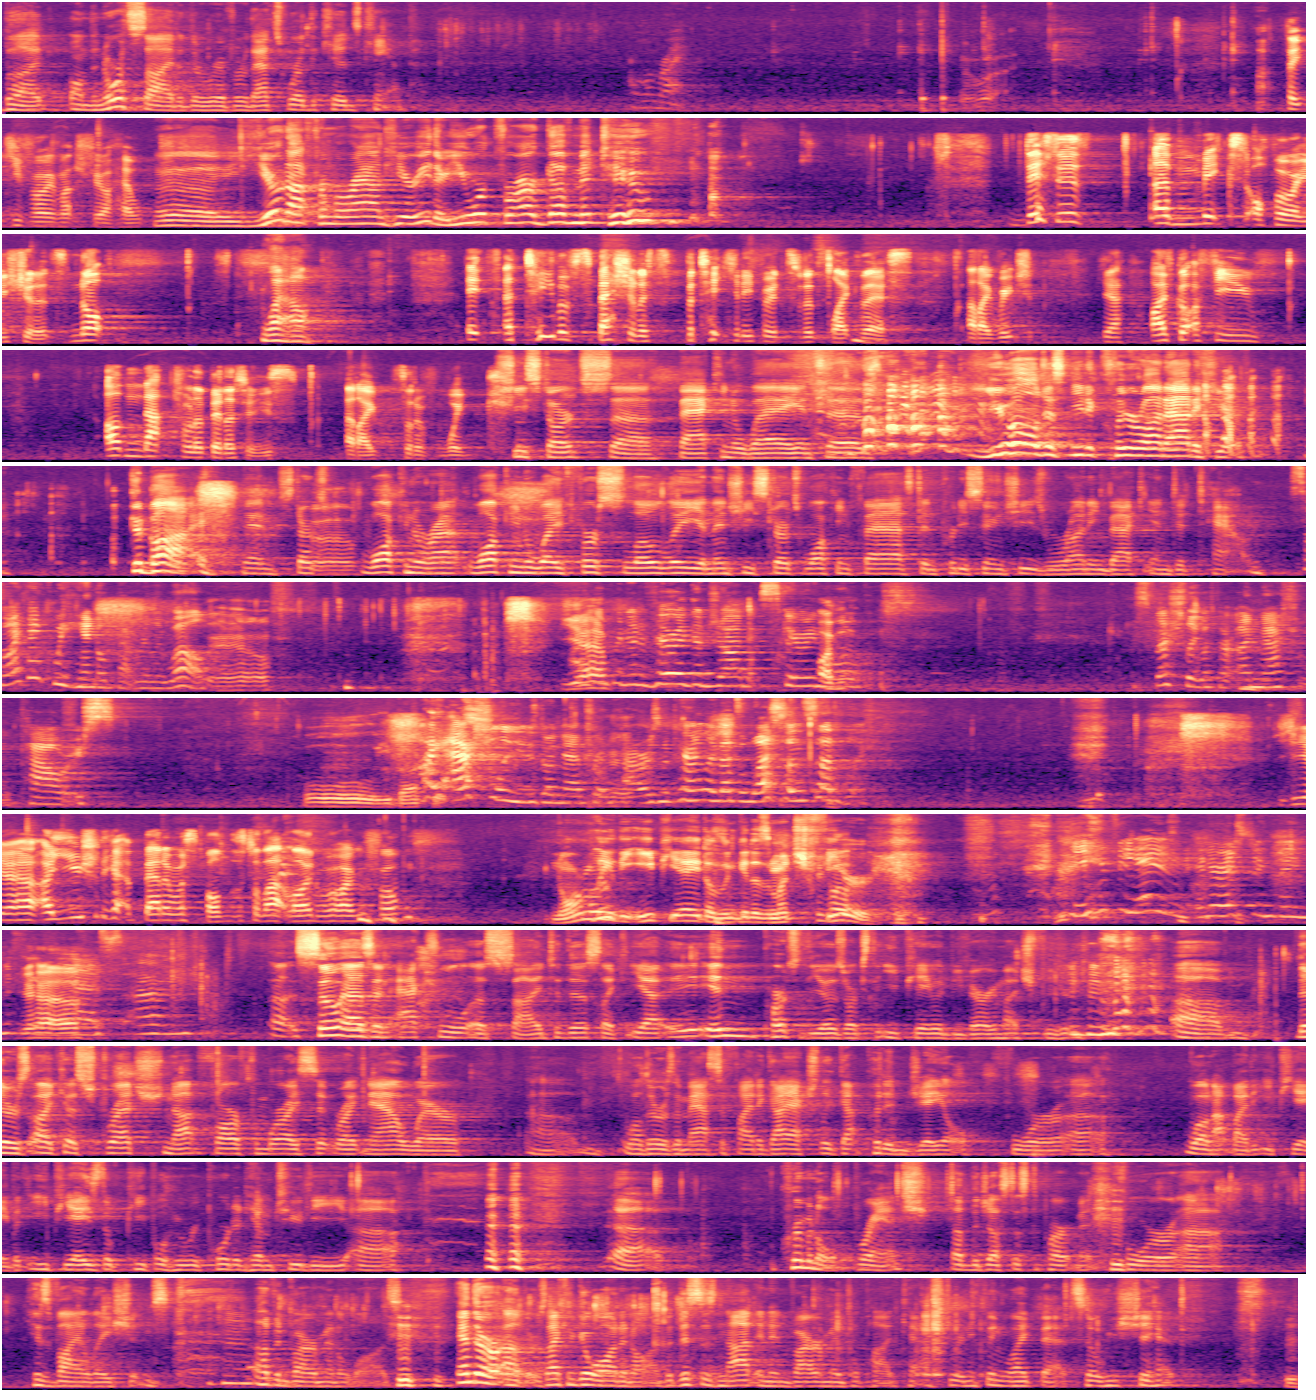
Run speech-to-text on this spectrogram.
But on the north side of the river, that's where the kids camp. All right. All right. Thank you very much for your help. Uh, you're not from around here either. You work for our government too. This is a mixed operation. It's not. Wow. It's a team of specialists, particularly for incidents like this. And I reach. Yeah, I've got a few unnatural abilities. And I sort of wink. She starts uh, backing away and says, "You all just need to clear on out of here. Goodbye." And starts walking around, walking away first slowly, and then she starts walking fast, and pretty soon she's running back into town. So I think we handled that really well. Yeah. I think we did a very good job at scaring the I'm- locals. Especially with our unnatural powers. Holy buckets. I actually used unnatural powers, and apparently that's less unsettling. Yeah, I usually get a better response to that line where I'm from. Normally, the EPA doesn't get as much fear. The EPA is an interesting thing to feel, Yeah. yes. Um, Uh, so, as an actual aside to this, like, yeah, in parts of the Ozarks, the EPA would be very much feared. um, there's like a stretch not far from where I sit right now where, um, well, there was a massive fight. A guy actually got put in jail for, uh, well, not by the EPA, but the EPA is the people who reported him to the uh, uh, criminal branch of the Justice Department for. His violations of environmental laws. and there are others. I could go on and on, but this is not an environmental podcast or anything like that, so we shan't.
